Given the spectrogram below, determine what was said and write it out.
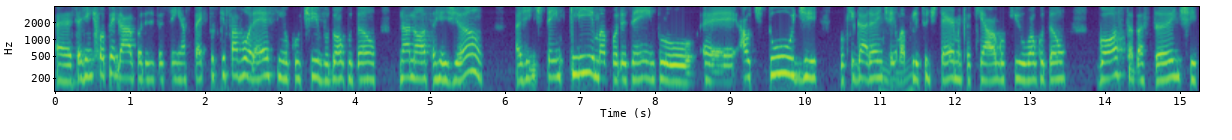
É, se a gente for pegar, por exemplo, assim, aspectos que favorecem o cultivo do algodão na nossa região, a gente tem clima, por exemplo, é, altitude, o que garante aí uma uhum. amplitude térmica, que é algo que o algodão gosta bastante.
